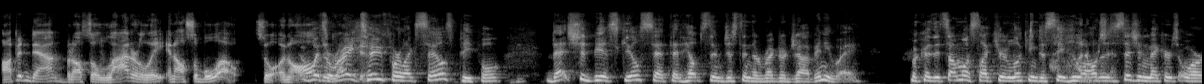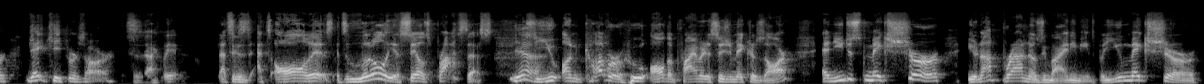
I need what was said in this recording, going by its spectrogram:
up and down, but also laterally and also below. So in all What's great too for like salespeople, that should be a skill set that helps them just in their regular job anyway because it's almost like you're looking to see who 100%. all the decision makers or gatekeepers are. That's exactly it. That's that's all it is. It's literally a sales process. Yeah. So you uncover who all the primary decision makers are, and you just make sure you're not brown nosing by any means, but you make sure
